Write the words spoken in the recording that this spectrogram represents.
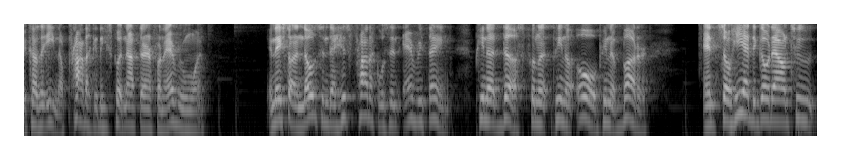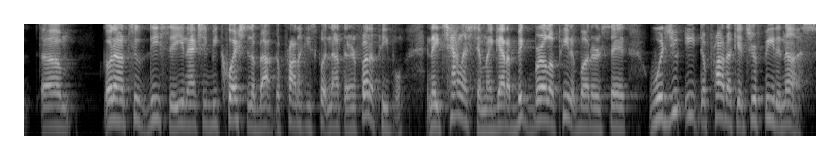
because of eating a product that he's putting out there in front of everyone. And they started noticing that his product was in everything peanut dust, peanut, peanut oil, peanut butter. And so he had to go down to um, go down to DC and actually be questioned about the product he's putting out there in front of people. And they challenged him. They got a big barrel of peanut butter and said, Would you eat the product that you're feeding us?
